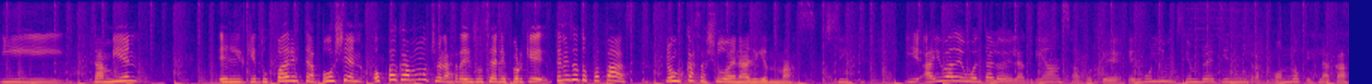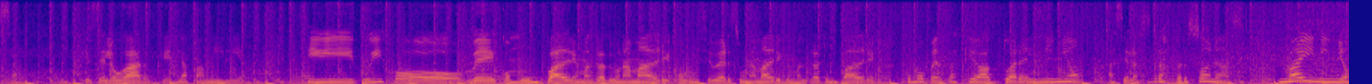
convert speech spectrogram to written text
y también el que tus padres te apoyen opaca mucho las redes sociales porque tenés a tus papás, no buscas ayuda en alguien más. Sí. Y ahí va de vuelta lo de la crianza, porque el bullying siempre tiene un trasfondo que es la casa, que es el hogar, que es la familia. Si tu hijo ve como un padre maltrata a una madre o viceversa, una madre que maltrata a un padre, ¿cómo pensás que va a actuar el niño hacia las otras personas? No hay niños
